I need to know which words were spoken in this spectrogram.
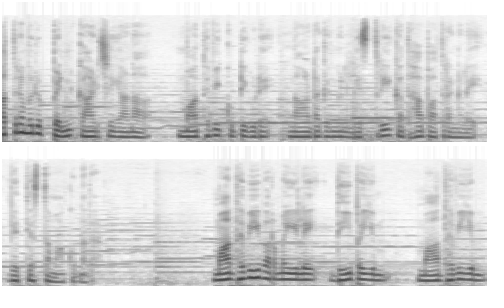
അത്തരമൊരു പെൺകാഴ്ചയാണ് മാധവിക്കുട്ടിയുടെ നാടകങ്ങളിലെ സ്ത്രീ കഥാപാത്രങ്ങളെ വ്യത്യസ്തമാക്കുന്നത്. മാധവി വർമ്മയിലെ ദീപയും മാധവിയും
